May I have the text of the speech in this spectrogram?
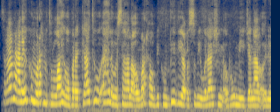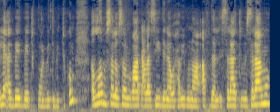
asalaamu calaykum waraxmatullaahi wabarakaatu ahla wasahla marxaba bikum video cusub iyo walaashin rumi janaal oyna la albeyd beytukum walbinta bintukum allahuma salli wasallam mubaarak calaa sayidina waxabiibuna afdal salaatu wasalaamu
